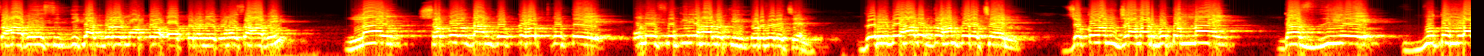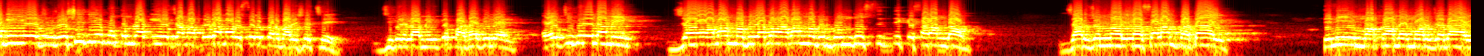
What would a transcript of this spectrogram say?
সাহাবি সিদ্দিক আকবরের মতো অতুলনীয় কোন সাহাবি নাই। সকল দান করতে করতে উনি ফকির হালত করে ফেলেছেন গরিবের হালত গ্রহণ করেছেন। যখন জামার বোতাম নাই, গাছ দিয়ে বোতাম লাগিয়ে, রশি দিয়ে বোতাম লাগিয়ে জামা পরে আমার রসুলের দরবার এসেছে। জিবরুল আমিনকে পাঠিয়ে দিলেন এই জিবরুল আমিন, যাও আমার নবী এবং আমার নবীর বন্ধু সিদ্দিককে সালাম দাও। যার জন্য আল্লাহ সালাম পাঠায় তিনি মকামে মর্যাদায়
